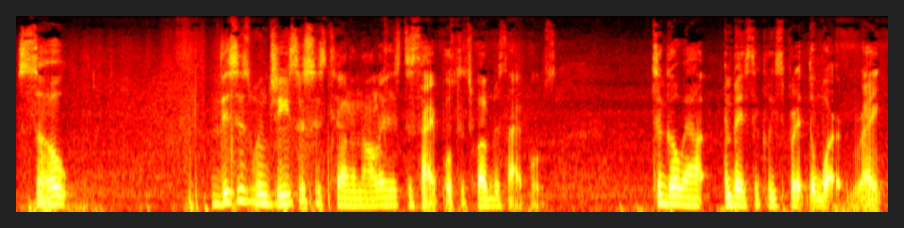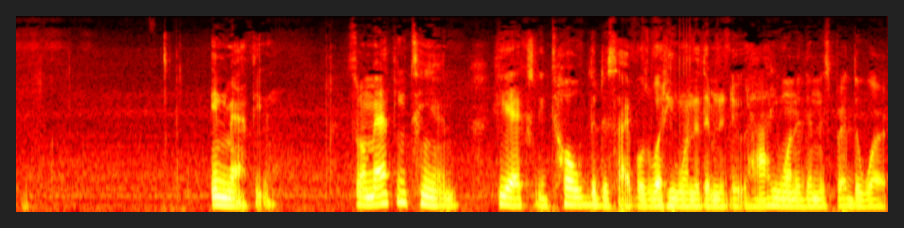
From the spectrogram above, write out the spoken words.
So, this is when Jesus is telling all of his disciples, the 12 disciples, to go out and basically spread the word, right? In Matthew. So, in Matthew 10, he actually told the disciples what he wanted them to do, how he wanted them to spread the word,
